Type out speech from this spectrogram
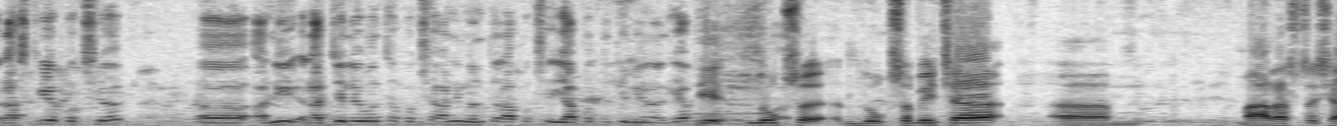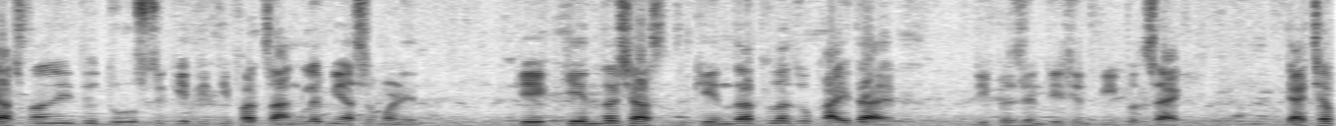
राष्ट्रीय पक्ष आणि राज्य लेवलचा पक्ष आणि नंतर अपक्ष या पद्धतीने येणार. या लोकस लोकसभेच्या महाराष्ट्र शासनाने ती दुरुस्ती केली ती फार चांगलं मी असं म्हणेन की केंद्र शासन केंद्रातला जो कायदा आहे रिप्रेझेंटेशन पीपल्स ॲक्ट त्याच्या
